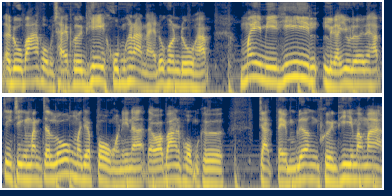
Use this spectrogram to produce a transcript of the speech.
แล้วดูบ้านผมใช้พื้นที่คุ้มขนาดไหนทุกคนดูครับ ไม่มีที่เหลืออยู่เลยนะครับ จริง ๆ มันจะโล่งมันจะโปร่งกว่านี้นะ แต่ว่าบ้านผมคือจัดเต็มเรื่องพื้นที่มาก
